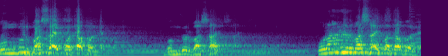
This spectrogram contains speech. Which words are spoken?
বন্ধুর ভাষায় কথা বলে। বন্ধুর ভাষায় কোরআনের ভাষায় কথা বলে,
